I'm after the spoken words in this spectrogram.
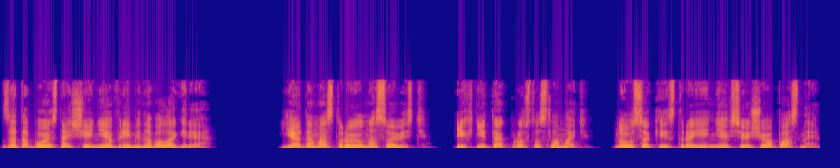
за тобой оснащение временного лагеря. Я дома строил на совесть. Их не так просто сломать, но высокие строения все еще опасны.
